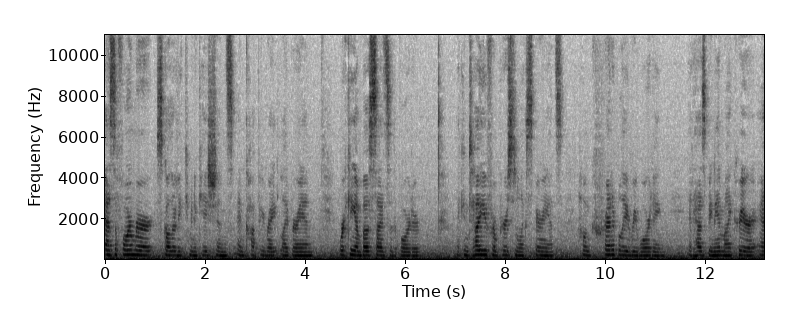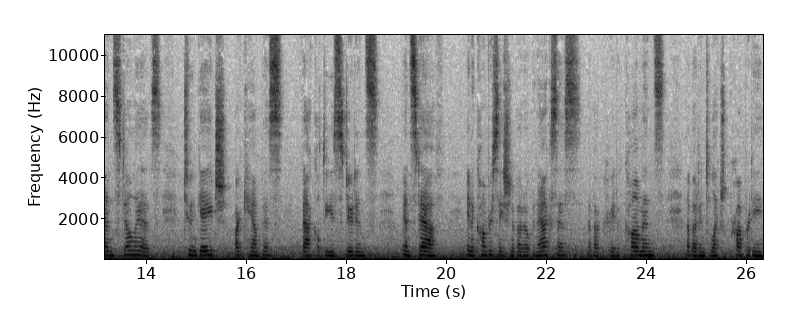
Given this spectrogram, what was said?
As a former scholarly communications and copyright librarian working on both sides of the border, I can tell you from personal experience how incredibly rewarding it has been in my career and still is to engage our campus, faculty, students, and staff in a conversation about open access, about Creative Commons, about intellectual property,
